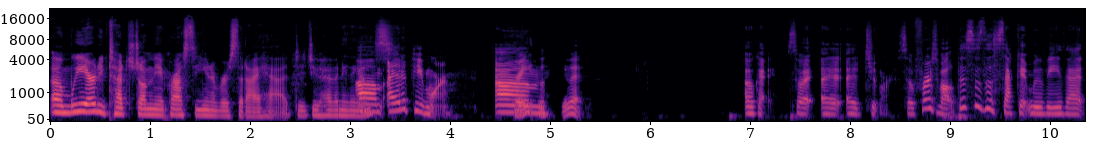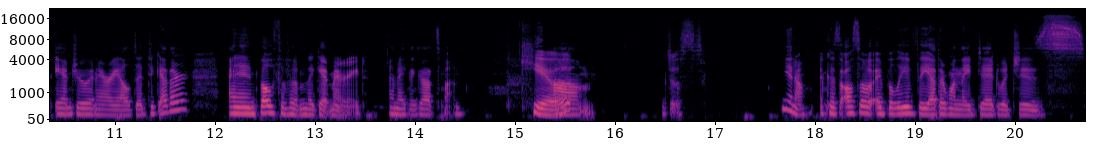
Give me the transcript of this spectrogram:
Um, we already touched on the across the universe that I had. Did you have anything else? Um, I had a few more. Great, Um, let's do it. Okay, so I, I, I had two more. So first of all, this is the second movie that Andrew and Arielle did together, and in both of them they get married, and I think that's fun. Cute. Um, just you know, because also I believe the other one they did, which is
